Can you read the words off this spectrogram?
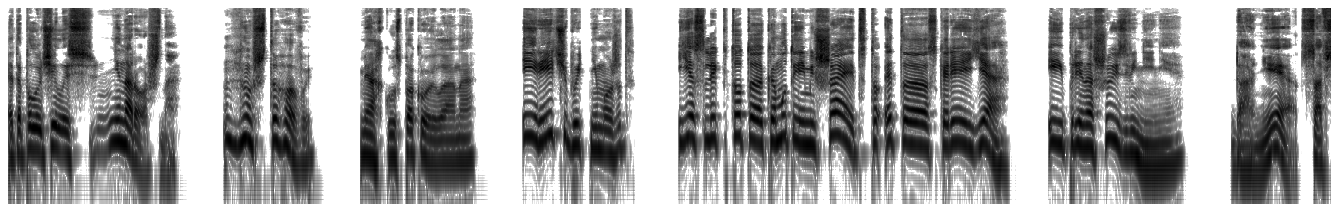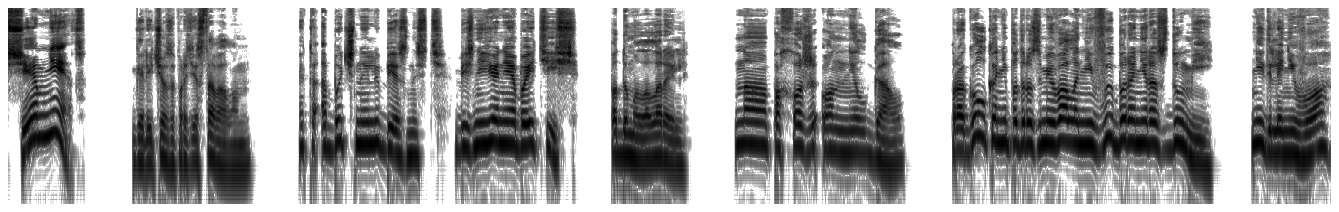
Это получилось ненарочно». «Ну что вы», — мягко успокоила она. «И речи быть не может. Если кто-то кому-то и мешает, то это скорее я. И приношу извинения». «Да нет, совсем нет», — горячо запротестовал он. «Это обычная любезность. Без нее не обойтись», — подумала Лорель. Но, похоже, он не лгал. Прогулка не подразумевала ни выбора, ни раздумий. Ни для него,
